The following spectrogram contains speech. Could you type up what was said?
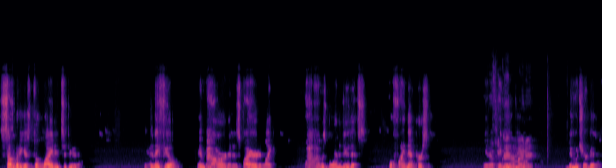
Somebody is delighted to do that and they feel empowered and inspired and like, wow, I was born to do this. Go find that person. You know, That's a and great you reminder. Do what you're good at.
